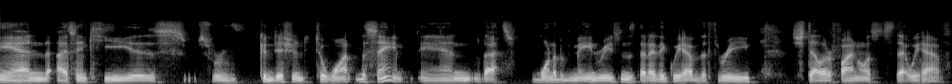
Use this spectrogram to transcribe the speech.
and I think he is sort of conditioned to want the same. And that's one of the main reasons that I think we have the three stellar finalists that we have.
